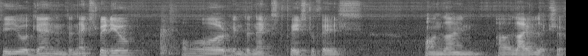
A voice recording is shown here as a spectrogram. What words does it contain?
see you again in the next video or in the next face-to-face -face online uh, live lecture.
